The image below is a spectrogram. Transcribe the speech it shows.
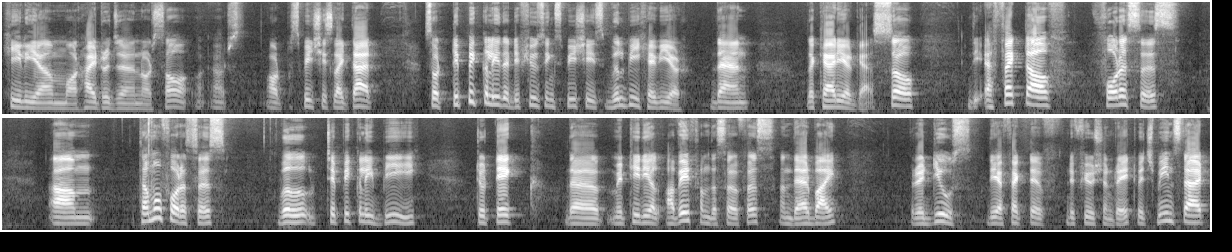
helium or hydrogen or so or, or species like that. So, typically the diffusing species will be heavier than the carrier gas. So, the effect of phoresis um, thermophoresis will typically be to take the material away from the surface and thereby reduce the effective diffusion rate which means that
